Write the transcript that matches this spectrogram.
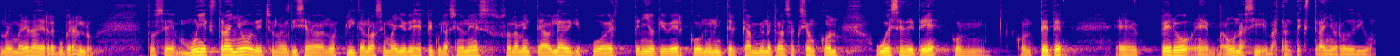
no, hay manera de recuperarlo. Entonces, muy extraño, de hecho la noticia no explica, no hace mayores especulaciones, solamente habla de que pudo haber tenido que ver con un intercambio, una transacción con USDT, con, con Tether, pero eh, aún así bastante extraño, Rodrigo.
